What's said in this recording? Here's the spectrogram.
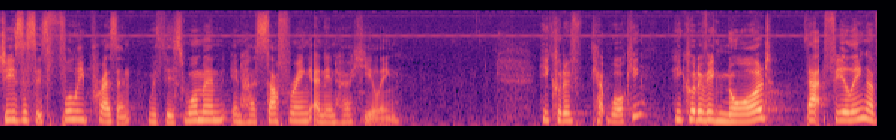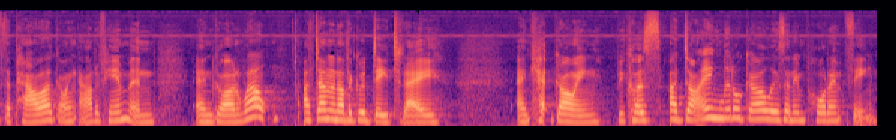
Jesus is fully present with this woman in her suffering and in her healing. He could have kept walking. He could have ignored that feeling of the power going out of him and and gone, Well, I've done another good deed today, and kept going because a dying little girl is an important thing.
